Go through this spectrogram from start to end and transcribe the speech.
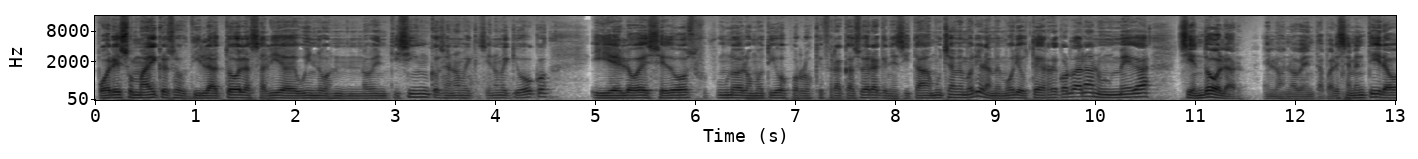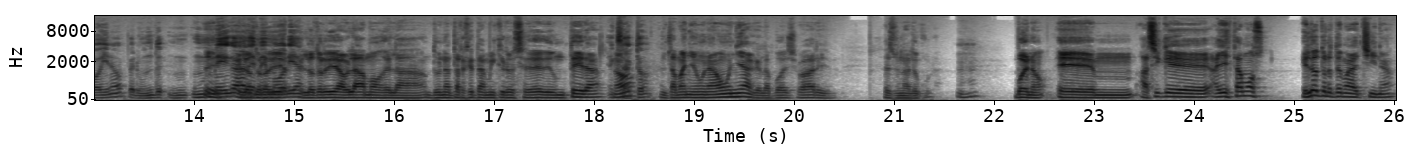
por eso Microsoft dilató la salida de Windows 95, si no me, si no me equivoco, y el OS 2 fue uno de los motivos por los que fracasó era que necesitaba mucha memoria. La memoria, ustedes recordarán, un mega 100 dólares en los 90. Parece mentira hoy, ¿no? Pero un, mega de memoria. el otro día hablábamos de, la, de una tarjeta micro SD de un tera, ¿no? Exacto. El tamaño de una uña que la puedes llevar y es una locura. Bueno, em, así que ahí estamos. El otro tema de China,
